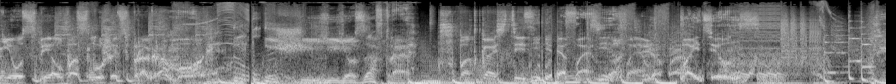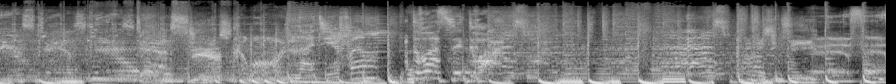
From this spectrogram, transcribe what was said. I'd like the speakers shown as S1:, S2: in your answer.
S1: Не успел послушать программу? Ищи ее завтра в подкасте DFM в iTunes.
S2: На DFM 22.
S1: DFM.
